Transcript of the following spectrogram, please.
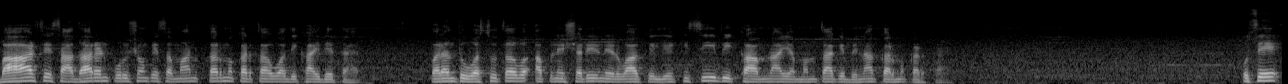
बाहर से साधारण पुरुषों के समान कर्म करता हुआ दिखाई देता है। परंतु वस्तुतः वह अपने शरीर निर्वाह के लिए किसी भी कामना या ममता के बिना कर्म करता है। उसे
